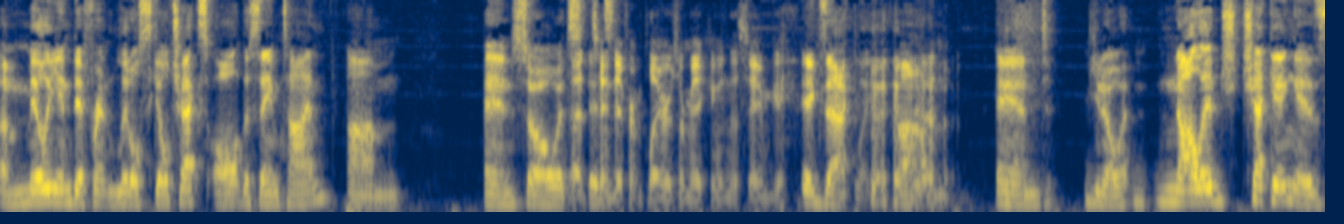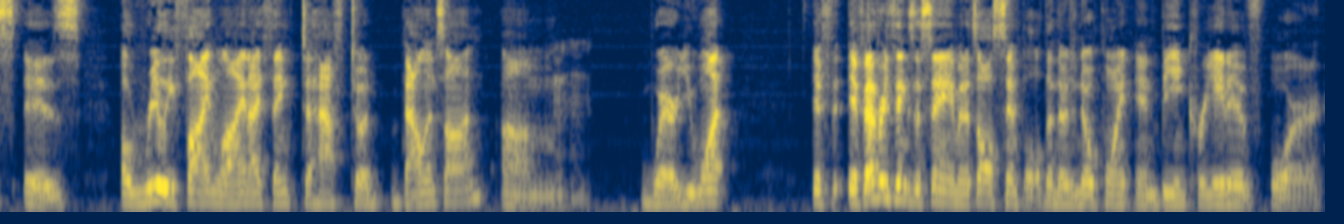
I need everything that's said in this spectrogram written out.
a million different little skill checks all at the same time. Um, and so it's That it's ten different players are making in the same game. Exactly. Um, and you know, knowledge checking is is a really fine line, I think, to have to balance on. Um, Where you want, if if everything's the same and it's all simple, then there's no point in being creative or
